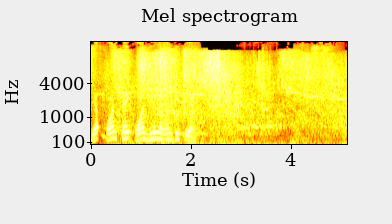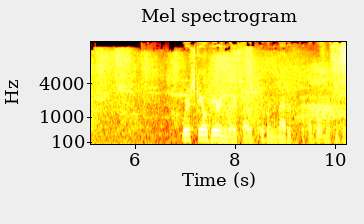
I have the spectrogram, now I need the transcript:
Yep. One tank, one healer, one DPS. We're scaled here anyway, so it wouldn't have mattered if I brought more people.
